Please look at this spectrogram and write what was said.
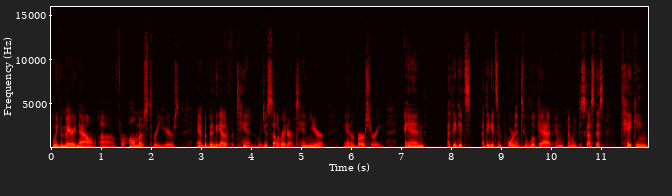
we've been married now uh, for almost three years, and but been together for ten. We just celebrated our ten year anniversary, and I think it's I think it's important to look at, and, and we've discussed this, taking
